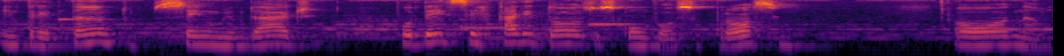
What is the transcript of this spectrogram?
Entretanto, sem humildade, podeis ser caridosos com o vosso próximo? Oh, não,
